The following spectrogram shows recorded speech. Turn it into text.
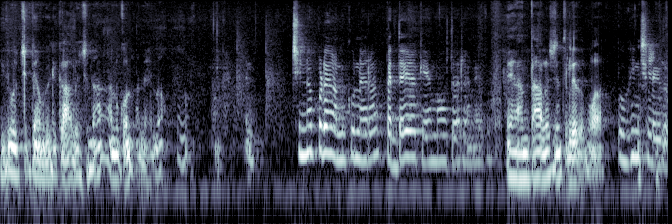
ఇది వచ్చిందేమో వీడికి ఆలోచన అనుకున్నాను నేను. చిన్నప్పుడే అనుకున్నారా పెద్దయ్యాక ఏమవుతారు అనేది నేను అంత ఆలోచించలేదమ్మా. ఊహించలేదు.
